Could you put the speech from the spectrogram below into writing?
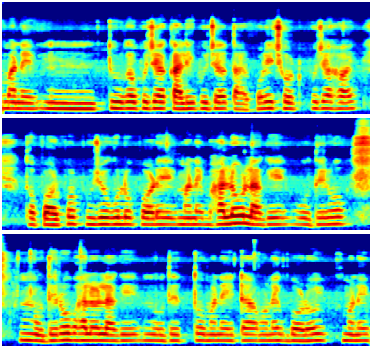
মানে দুর্গা পূজা, কালী পূজা, তারপরেই ছট পূজা হয়। তো পরপর পুজোগুলো পরে মানে ভালোও লাগে, ওদেরও ওদেরও ভালো লাগে। ওদের তো মানে এটা অনেক বড়ই মানে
